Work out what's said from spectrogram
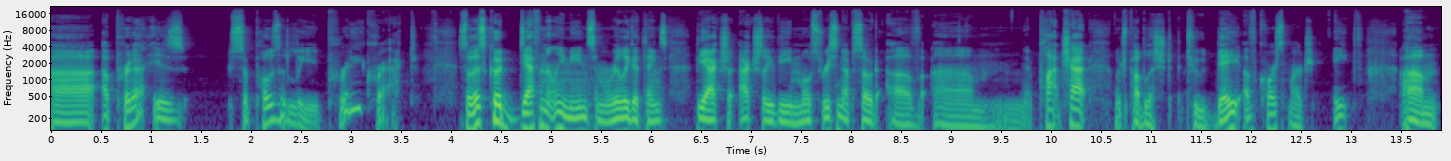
uh, Aprita is supposedly pretty cracked. So this could definitely mean some really good things. The actual, actually, the most recent episode of um, Plat Chat, which published today, of course, March eighth, um,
